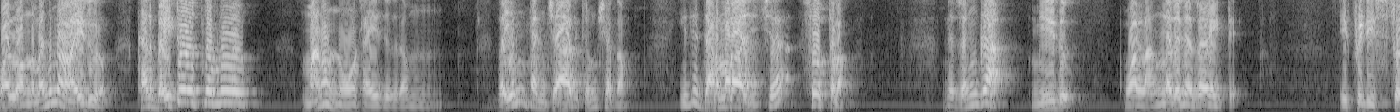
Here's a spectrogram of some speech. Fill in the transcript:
వాళ్ళు వంద మంది మనం ఐదుగురం. కానీ బయట వచ్చినప్పుడు మనం నూట ఐదుగురం. వయం పంచాధికం శతం. ఇది ధర్మరాజు ఇచ్చిన సూత్రం. నిజంగా మీరు వాళ్ళు అన్నది నిజమైతే ఇఫ్ ఇట్ ఈస్ సో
